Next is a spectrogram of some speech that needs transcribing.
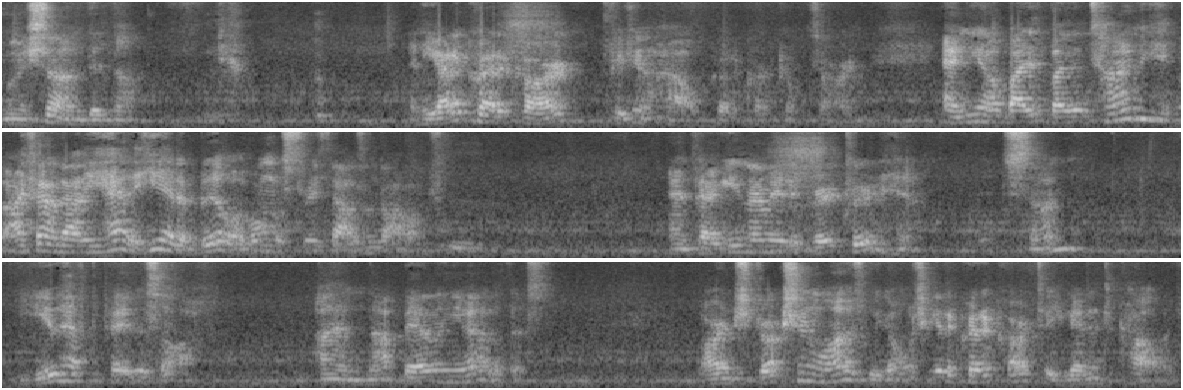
My son did not. And he got a credit card, because you know how credit card companies are. And you know, by, by the time he, I found out he had it, he had a bill of almost $3,000. And Peggy and I made it very clear to him, son, you have to pay this off. I am not bailing you out of this. Our instruction was, we don't want you to get a credit card till you get into college.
